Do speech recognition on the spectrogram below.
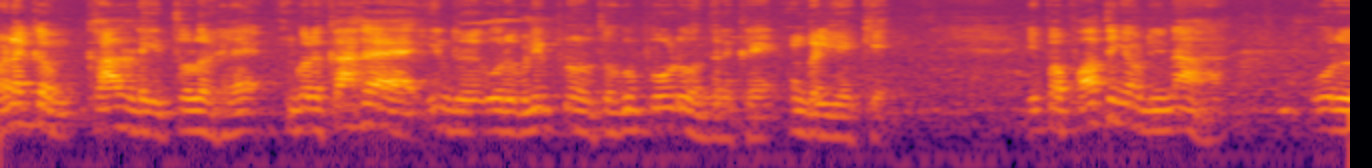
வணக்கம் கால்நடை தோழர்களே. உங்களுக்காக இன்று ஒரு விழிப்புணர்வு தொகுப்போடு வந்திருக்கிறேன் உங்கள் இயக்கே இப்போ பார்த்தீங்க அப்படின்னா ஒரு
